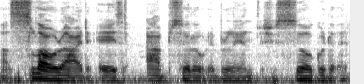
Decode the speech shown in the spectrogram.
That slow ride is absolutely brilliant. She's so good at it.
